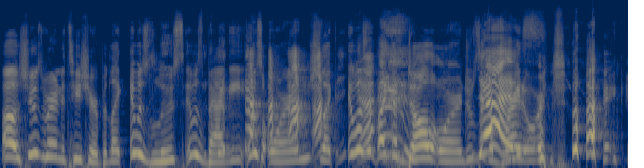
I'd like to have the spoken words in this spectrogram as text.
oh, she was wearing a t-shirt, but like it was loose, it was baggy, it was orange, like it wasn't like a dull orange, it was like a bright orange. like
